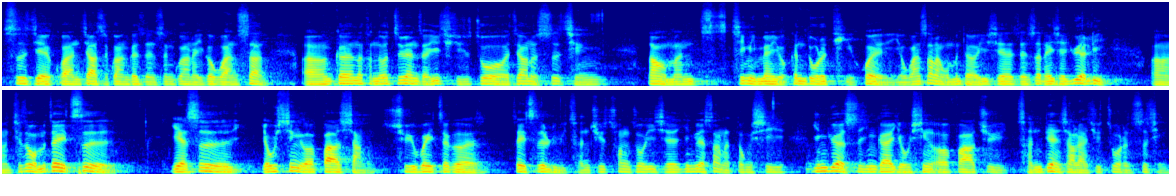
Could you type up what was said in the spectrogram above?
世界观、价值观跟人生观的一个完善。嗯，跟很多志愿者一起去做这样的事情，让我们心里面有更多的体会，也完善了我们的一些人生的一些阅历。嗯，其实我们这一次也是由心而发，想去为这个。这次旅程去创作一些音乐上的东西，音乐是应该由心而发去沉淀下来去做的事情。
